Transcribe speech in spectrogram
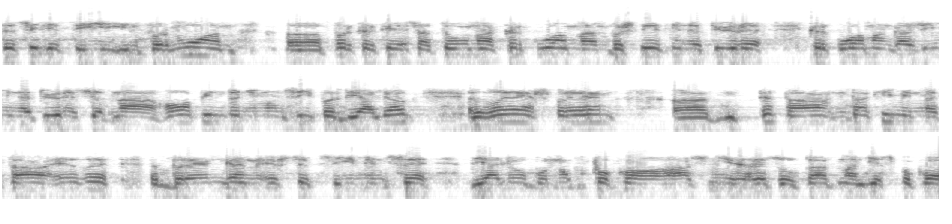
të cilët i informuam për kërkesat tona, kërkuam mbështetjen e tyre, kërkuam angazhimin e tyre që të na hapin ndonjë mundësi për dialog dhe shprehëm te ta në takimin me ta edhe brengën e shqetësimin se dialogu nuk po ka asnjë rezultat, madje s'po ka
